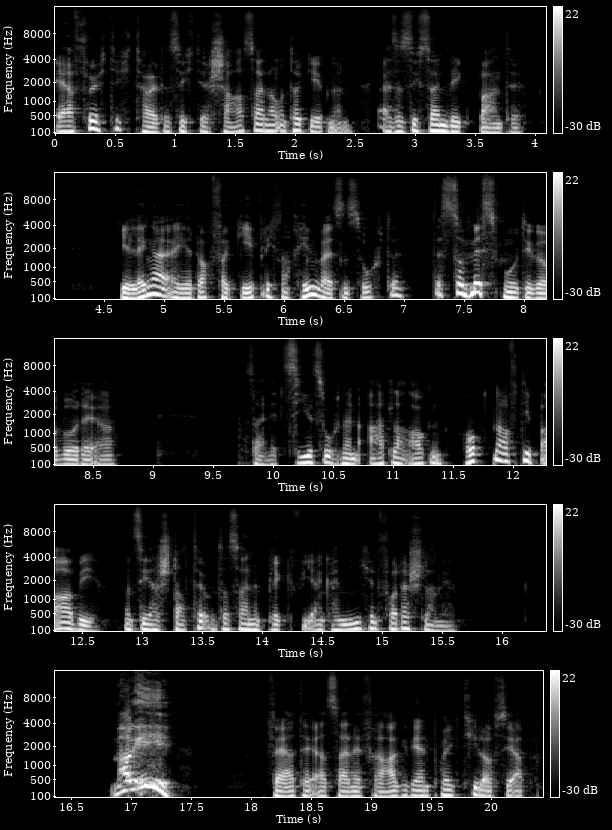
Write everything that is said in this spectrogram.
Ehrfürchtig teilte sich der Schar seiner Untergebenen, als er sich seinen Weg bahnte. Je länger er jedoch vergeblich nach Hinweisen suchte, desto missmutiger wurde er. Seine zielsuchenden Adleraugen ruckten auf die Barbie und sie erstarrte unter seinem Blick wie ein Kaninchen vor der Schlange. Magie! fährte er seine Frage wie ein Projektil auf sie ab.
